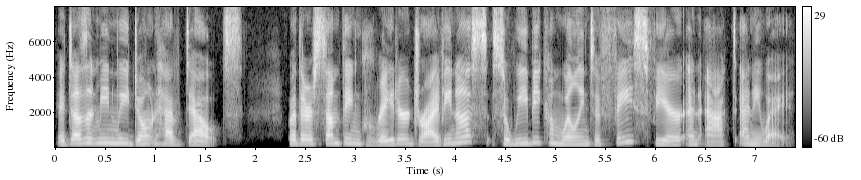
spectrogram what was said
It doesn't mean we don't have doubts, but there's something greater driving us, so we become willing to face fear and act anyway.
